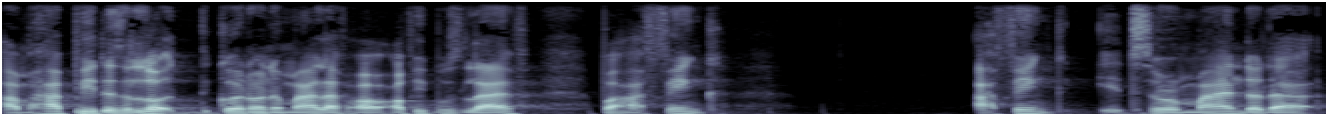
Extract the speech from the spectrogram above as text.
I'm happy. There's a lot going on in my life, other people's life, but I think, I think it's a reminder that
